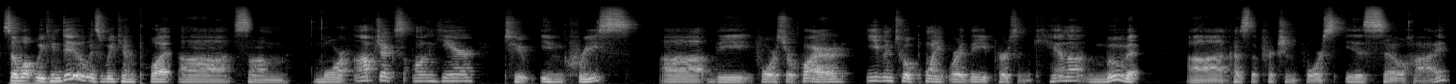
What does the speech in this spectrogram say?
So what we can do is we can put uh, some more objects on here to increase uh, the force required, even to a point where the person cannot move it because uh, the friction force is so high.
